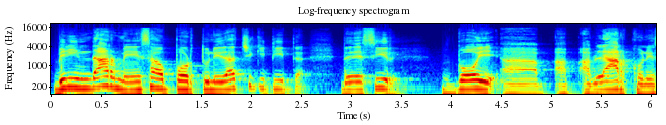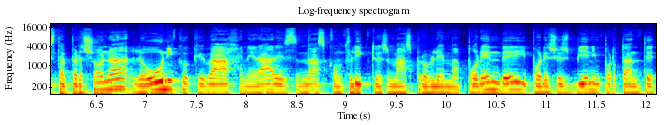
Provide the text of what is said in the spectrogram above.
Brindarme esa oportunidad chiquitita de decir, voy a, hablar con esta persona, lo único que va a generar es más conflicto, es más problema. Por ende, y por eso es bien importante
